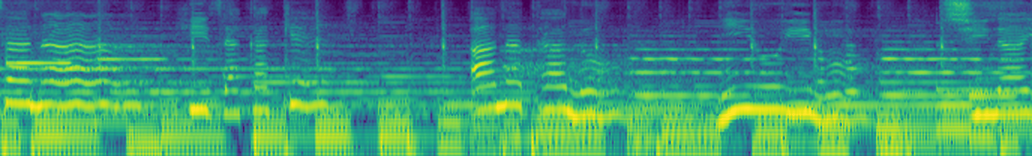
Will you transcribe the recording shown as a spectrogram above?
さな膝掛けあなたの匂いもしない。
